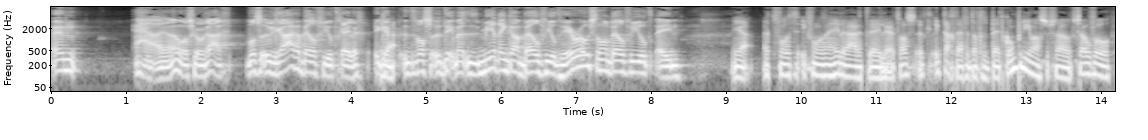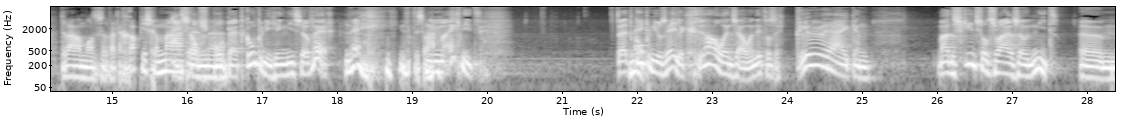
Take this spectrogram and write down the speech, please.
En... Ja, dat was gewoon raar. Het was een rare Battlefield trailer. Ik Ja. heb, het was meer denken aan Battlefield Heroes dan aan Battlefield 1. Ja, het vond het, ik vond het een hele rare trailer. Het was, het, ik dacht even dat het Bad Company was of zo. Zoveel, er waren allemaal er werden grapjes gemaakt. zelfs en, eh, Bad Company ging niet zo ver. nee, dat is waar. Maar echt niet. Bad Nee. Company was redelijk grauw en zo. En dit was echt kleurrijk. En... Maar de screenshots waren zo niet. Ehm,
